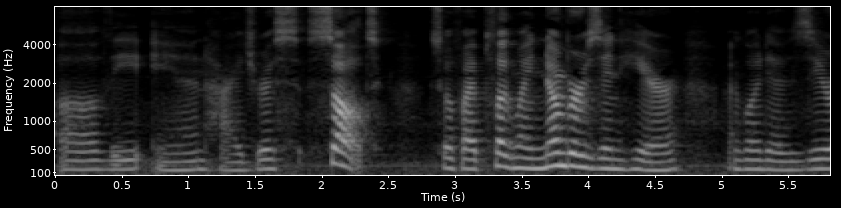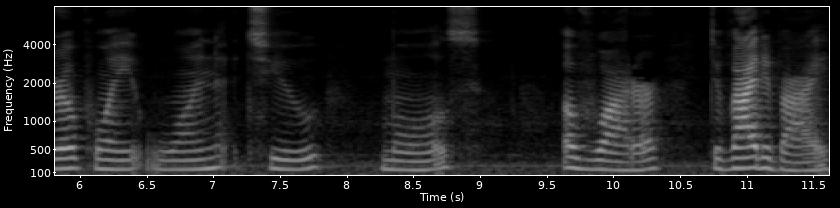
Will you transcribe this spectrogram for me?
of the anhydrous salt. So if I plug my numbers in here, I'm going to have 0.12 moles of water divided by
